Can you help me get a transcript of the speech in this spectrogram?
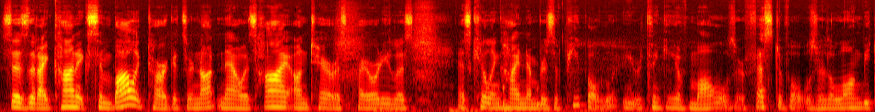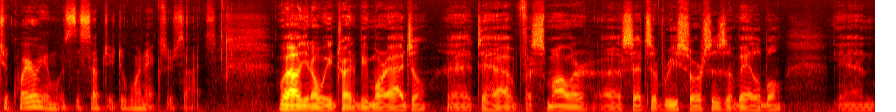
says that iconic symbolic targets are not now as high on terrorist priority list as killing high numbers of people. You're thinking of malls or festivals, or the Long Beach Aquarium was the subject of one exercise. Well, you know, we try to be more agile, uh, to have smaller uh, sets of resources available, and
